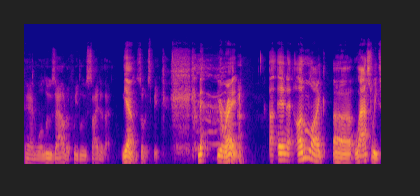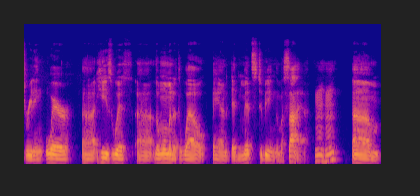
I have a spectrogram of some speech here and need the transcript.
and we'll lose out if we lose sight of that, Yeah. so to speak. You're right. Uh, and unlike uh, last week's reading, where uh, he's with uh, the woman at the well and admits to being the Messiah, Mm-hmm. um,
